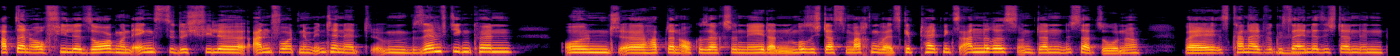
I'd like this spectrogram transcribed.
habe dann auch viele Sorgen und Ängste durch viele Antworten im Internet ähm, besänftigen können und äh, habe dann auch gesagt so nee, dann muss ich das machen, weil es gibt halt nichts anderes und dann ist das so, ne? Weil es kann halt wirklich mhm. sein, dass ich dann in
